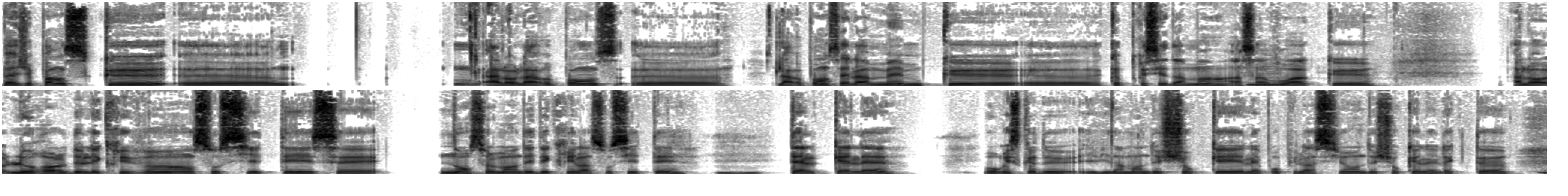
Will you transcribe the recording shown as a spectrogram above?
Ben, je pense que euh, alors la réponse euh, la réponse est la même que euh, que précédemment, à mhm. savoir que alors le rôle de l'écrivain en société, c'est non seulement de décrire la société mhm. telle qu'elle est, au risque de, évidemment de choquer les populations, de choquer les lecteurs, mm.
